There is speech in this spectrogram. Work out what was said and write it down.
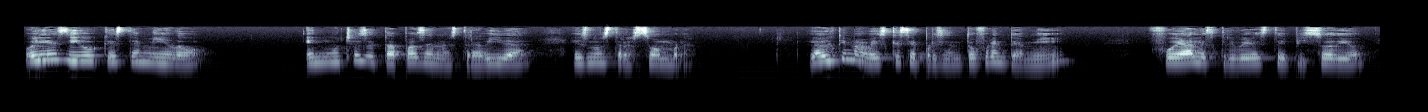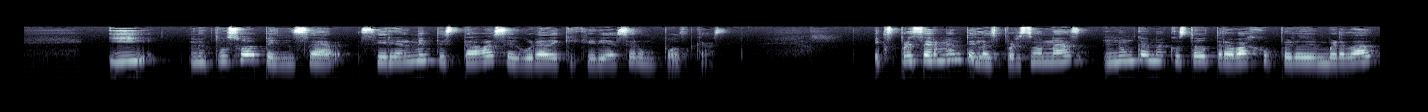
Hoy les digo que este miedo, en muchas etapas de nuestra vida, es nuestra sombra. La última vez que se presentó frente a mí fue al escribir este episodio y me puso a pensar si realmente estaba segura de que quería hacer un podcast. Expresarme ante las personas nunca me ha costado trabajo, pero en verdad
